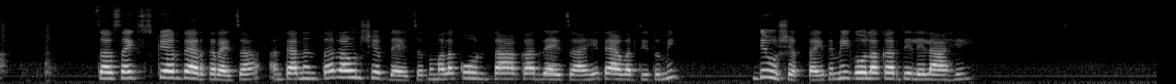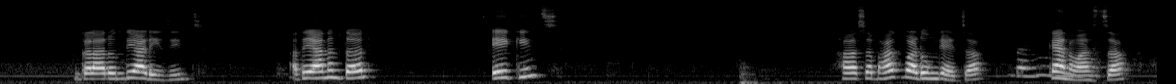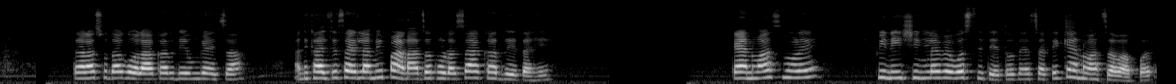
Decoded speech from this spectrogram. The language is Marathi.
चा असा एक स्क्वेअर तयार करायचा आणि त्यानंतर राऊंड शेप द्यायचा. तुम्हाला कोणता आकार द्यायचा आहे त्यावरती तुम्ही देऊ शकता. इथं मी गोलाकार दिलेला आहे. गळा रुंदी अडीच इंच आता यानंतर एक इंच हा असा भाग वाढून घ्यायचा कॅनव्हासचा त्याला सुद्धा गोलाकार देऊन घ्यायचा. आणि खालच्या साईडला मी पानाचा थोडासा आकार देत आहे. कॅनव्हासमुळे फिनिशिंगला व्यवस्थित येतो त्यासाठी कॅनव्हासचा वापर.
